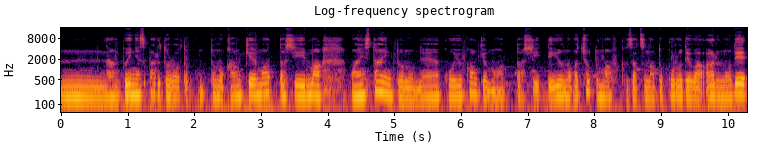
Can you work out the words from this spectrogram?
うんなんグイネス・パルトロととの関係もあったしまあワインスタインとのねこういう関係もあったしっていうのがちょっとまあ複雑なところではあるので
